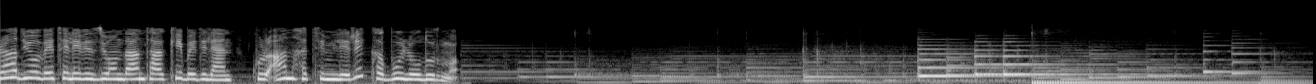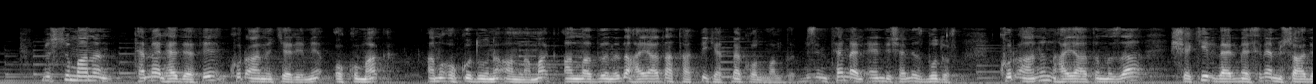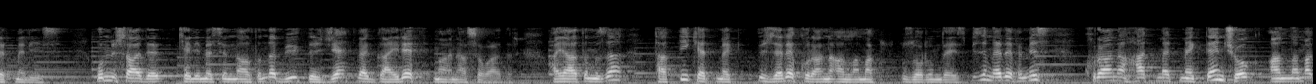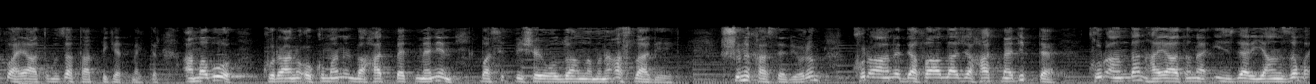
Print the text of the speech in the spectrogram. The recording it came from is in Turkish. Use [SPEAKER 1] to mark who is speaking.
[SPEAKER 1] radyo ve televizyondan takip edilen Kur'an hatimleri kabul olur mu?
[SPEAKER 2] Müslümanın temel hedefi Kur'an-ı Kerim'i okumak ama okuduğunu anlamak, anladığını da hayata tatbik etmek olmalıdır. Bizim temel endişemiz budur. Kur'an'ın hayatımıza şekil vermesine müsaade etmeliyiz. Bu müsaade kelimesinin altında büyük bir cehd ve gayret manası vardır. Hayatımıza tatbik etmek üzere Kur'an'ı anlamak zorundayız. Bizim hedefimiz Kur'an'ı hatmetmekten çok anlamak ve hayatımıza tatbik etmektir. Ama bu Kur'an'ı okumanın ve hatmetmenin basit bir şey olduğu anlamına asla değil. Şunu kastediyorum, Kur'an'ı defalarca hatmedip de Kur'an'dan hayatına izler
